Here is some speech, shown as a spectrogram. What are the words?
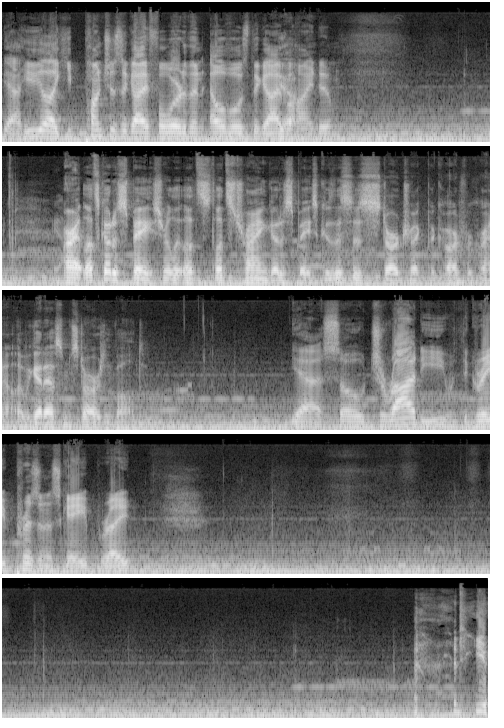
Yeah, he like he punches the guy forward and then elbows the guy Yeah. behind him. All right, let's go to space or let- let's let's try and go to space cuz this is Star Trek Picard for crying out loud. We got to have some stars involved. Yeah, so Jurati with the great prison escape, right? Do you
